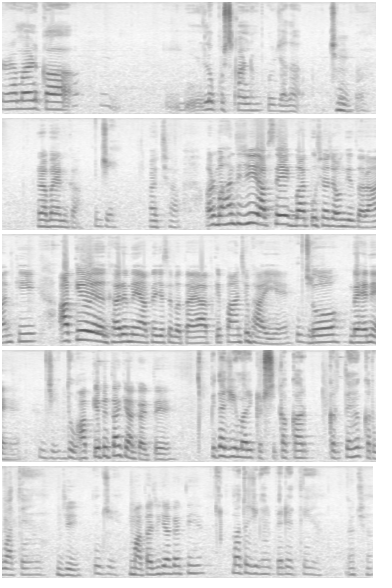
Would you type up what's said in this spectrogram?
रामायण का लोग कांड हमको ज़्यादा अच्छा हम्म। रामायण का? जी। अच्छा। और महंत जी आपसे एक बात पूछना चाहूँगी इस दौरान कि आपके घर में आपने जैसे बताया आपके पाँच भाई हैं। दो बहनें हैं। जी दो। आपके पिता क्या करते हैं? पिताजी हमारी कृषि का कार्य करते हैं करवाते हैं। जी। जी। माता जी क्या करती है? माता जी घर पे रहती हैं। अच्छा।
